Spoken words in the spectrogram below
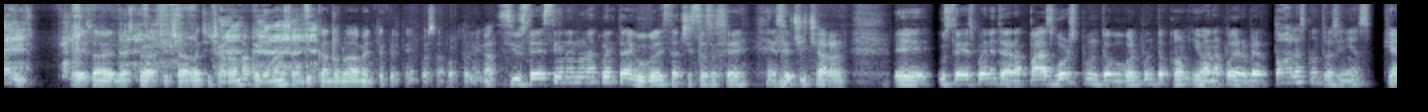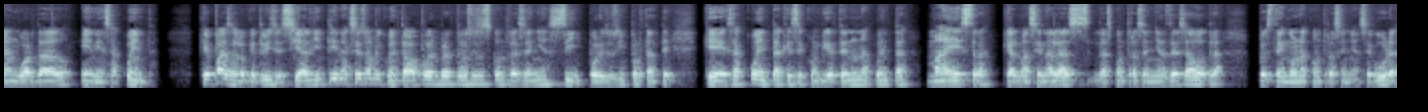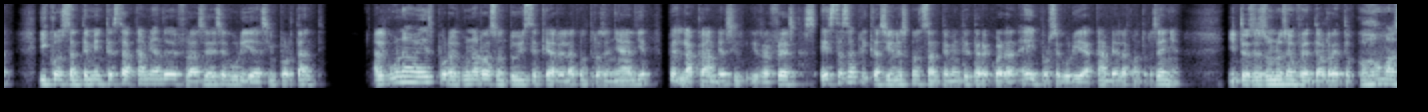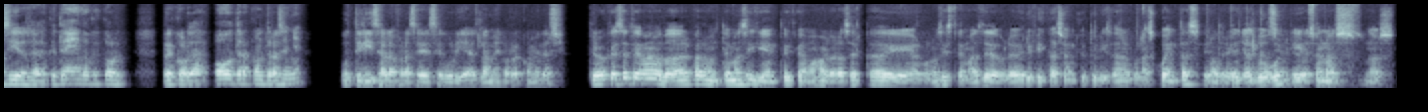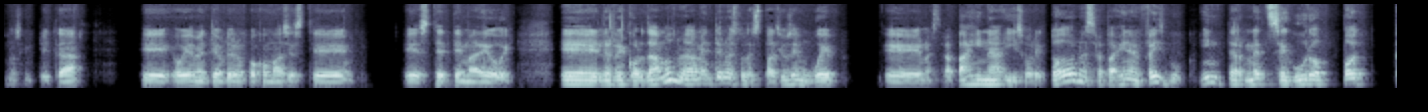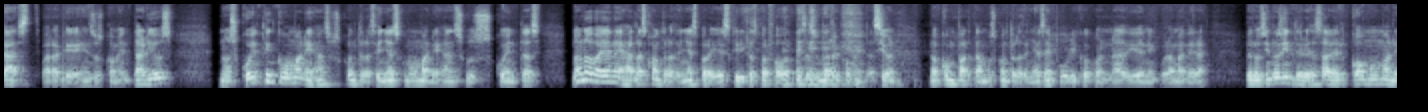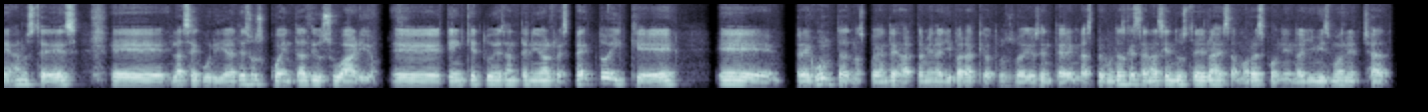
Ahí. Esa es nuestra chicharra chicharrona que ya nos está indicando nuevamente que el tiempo está por terminar. Si ustedes tienen una cuenta de Google, está chistoso ese, ese chicharrón. Eh, ustedes pueden entrar a passwords.google.com y van a poder ver todas las contraseñas que han guardado en esa cuenta. ¿Qué pasa? Lo que tú dices, si alguien tiene acceso a mi cuenta, ¿va a poder ver todas esas contraseñas? Sí, por eso es importante que esa cuenta que se convierte en una cuenta maestra que almacena las, las contraseñas de esa otra, pues tenga una contraseña segura. Y constantemente estar cambiando de frase de seguridad es importante. alguna vez por alguna razón tuviste que darle la contraseña a alguien, pues la cambias y, refrescas. Estas aplicaciones constantemente te recuerdan, hey, por seguridad cambia la contraseña. Y entonces uno se enfrenta al reto, ¿cómo así? O sea, que tengo que cor- recordar otra contraseña. Utiliza la frase de seguridad, es la mejor recomendación. Creo que este tema nos va a dar para un tema siguiente que vamos a hablar acerca de algunos sistemas de doble verificación que utilizan algunas cuentas, entre ellas Google, y eso nos, nos, nos implica eh, obviamente ampliar un poco más este, este tema de hoy. Eh, les recordamos nuevamente nuestros espacios en web, eh, nuestra página y sobre todo nuestra página en Facebook, Internet Seguro Podcast, para que dejen sus comentarios, nos cuenten cómo manejan sus contraseñas, cómo manejan sus cuentas. No nos vayan a dejar las contraseñas por ahí escritas, por favor, que esa es una recomendación. No compartamos contraseñas en público con nadie de ninguna manera. Pero sí nos interesa saber cómo manejan ustedes eh, la seguridad de sus cuentas de usuario, eh, qué inquietudes han tenido al respecto y qué eh, preguntas nos pueden dejar también allí para que otros usuarios se enteren. Las preguntas que están haciendo ustedes las estamos respondiendo allí mismo en el chat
